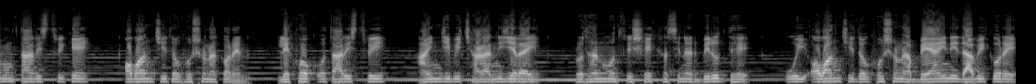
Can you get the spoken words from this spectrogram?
এবং তার স্ত্রীকে অবাঞ্ছিত ঘোষণা করেন। লেখক ও তার স্ত্রী আইনজীবী ছাড়া নিজেরাই প্রধানমন্ত্রী শেখ হাসিনার বিরুদ্ধে ওই অবাঞ্ছিত ঘোষণা বেআইনি দাবি করে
